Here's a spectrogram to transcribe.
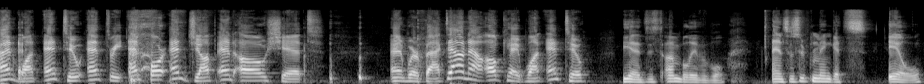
and one, and two, and three, and four, and jump, and oh shit. And we're back down now. Okay, one and two. Yeah, it's just unbelievable. And so Superman gets ill,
